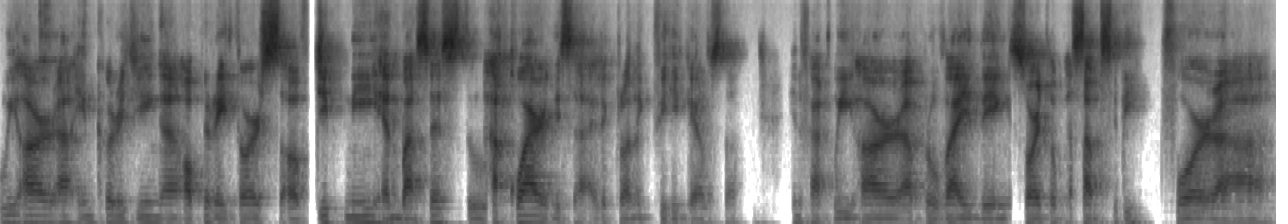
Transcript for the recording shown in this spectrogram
We are uh, encouraging uh, operators of jeepney and buses to acquire these uh, electronic vehicles. In fact, we are uh, providing sort of a subsidy for uh,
